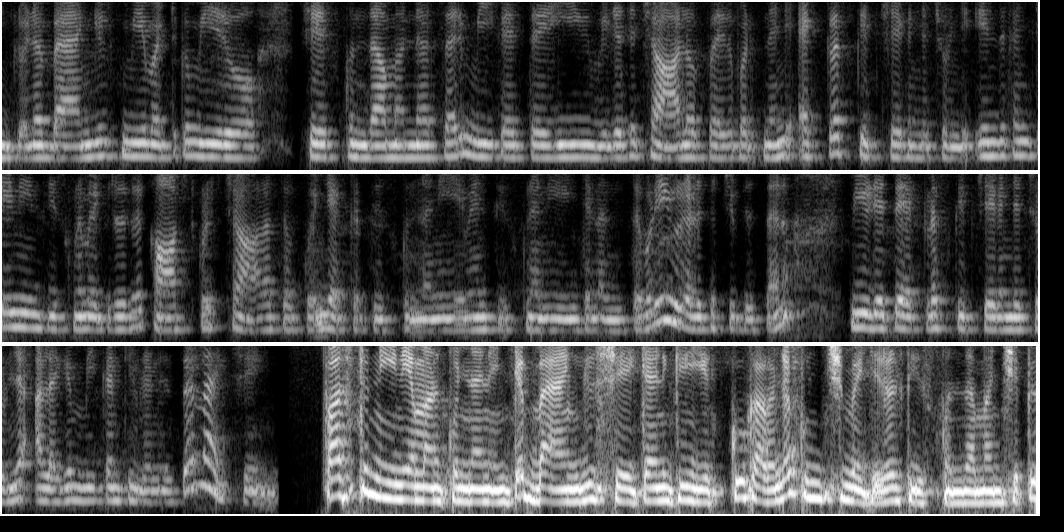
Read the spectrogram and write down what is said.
ఇంట్లోనే బ్యాంగిల్స్ మీ మట్టుకు మీరు చేసుకుందామన్నా సరే మీకైతే ఈ వీడియో అయితే చాలా ఉపయోగపడుతుందండి. ఎక్కడ స్కిప్ చేయకుండా చూడండి. ఎందుకంటే నేను తీసుకున్న మెటీరియల్ కాస్ట్ కూడా చాలా తక్కువ. అండి ఎక్కడ తీసుకున్నాను ఏమేమి తీసుకున్నాను ఏంటి అంతా కూడా ఈ వీడియోలో చూపిస్తాను. వీడియో అయితే ఎక్కడ స్కిప్ చేయండి చూడండి. అలాగే మీ కనుక వీడియో లైక్ చేయండి. ఫస్ట్ నేనేమనుకున్నానంటే బ్యాంగిల్స్ చేయడానికి ఎక్కువ కాకుండా కొంచెం మెటీరియల్ తీసుకుందామని చెప్పి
